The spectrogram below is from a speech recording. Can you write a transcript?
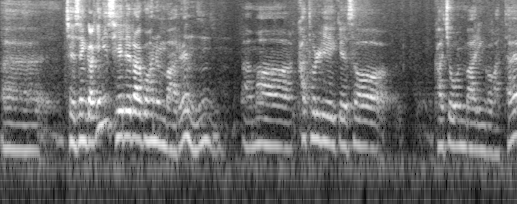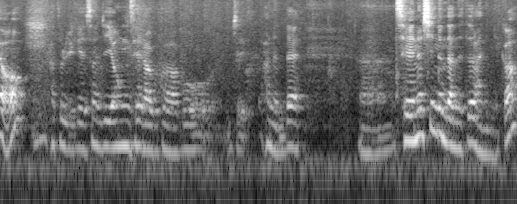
어, 제 생각엔 이 세례라고 하는 말은 아마 카톨릭에서 가져온 말인 것 같아요. 카톨릭에서 이제 영세라고도 하고 이제 하는데 어, 세는 씻는다는 뜻 아닙니까?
